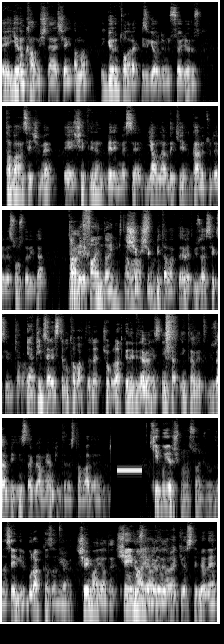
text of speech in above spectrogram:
Ee, yarım kalmıştı her şey ama görüntü olarak bizi gördüğümüzü söylüyoruz. Tabağın seçimi, e, şeklinin verilmesi, yanlardaki garnitürleri ve soslarıyla Tam bir fine dining tabağı şık, aslında. Şık bir tabakta evet güzel seksi bir tabak. Yani Pinterest'te bu tabakları çok rahat görebilir evet, miyiz? Evet internet güzel bir Instagram veya Pinterest tabağı denebilir. Ki bu yarışmanın sonucunda da sevgili Burak kazanıyor. Evet, Şeyma'yı aday Şeyma'yı aday olarak gösteriyor ve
